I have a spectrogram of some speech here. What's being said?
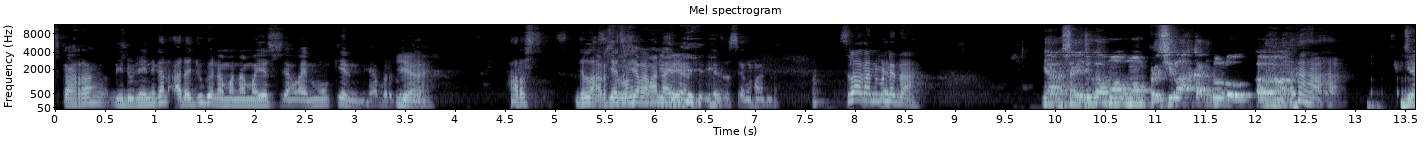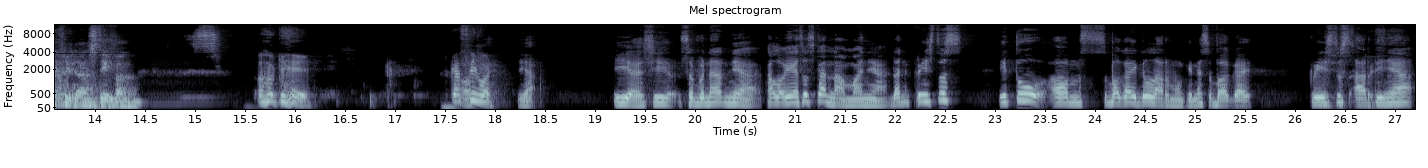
sekarang di dunia ini kan ada juga nama-nama Yesus yang lain mungkin ya berpikir. Iya. Harus jelas Harus Yesus yang mana gitu ya. ini? Yesus yang mana? Silakan pendeta. Ya, saya juga mau mempersilahkan dulu eh, Jeffrey dan Stephen. Oke. Kasih, Oke, Boy. Ya. Iya sih sebenarnya kalau Yesus kan namanya dan Kristus itu em, sebagai gelar mungkin ya sebagai Kristus artinya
